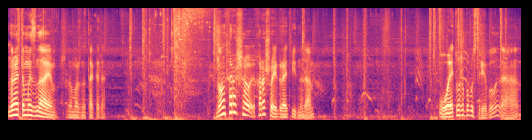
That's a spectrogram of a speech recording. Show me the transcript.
Ну это мы знаем, что можно так это. Но он хорошо, хорошо играет, видно, да. О, это уже побыстрее было, да.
